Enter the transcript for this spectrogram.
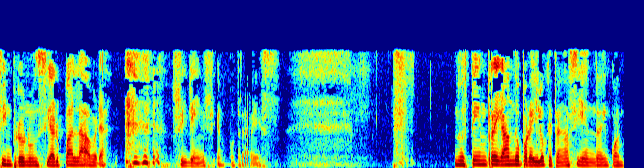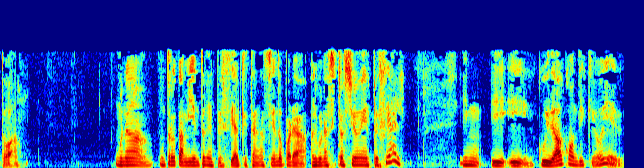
sin pronunciar palabra. Silencio, otra vez no estén regando por ahí lo que están haciendo en cuanto a una, un tratamiento en especial que están haciendo para alguna situación en especial. Y, cuidado con que, oye,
